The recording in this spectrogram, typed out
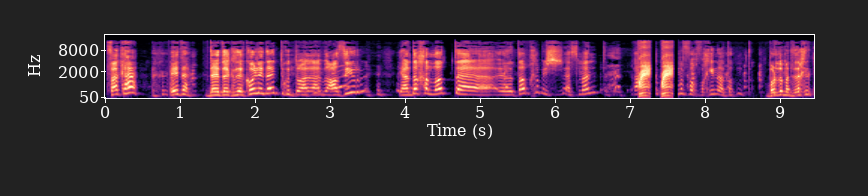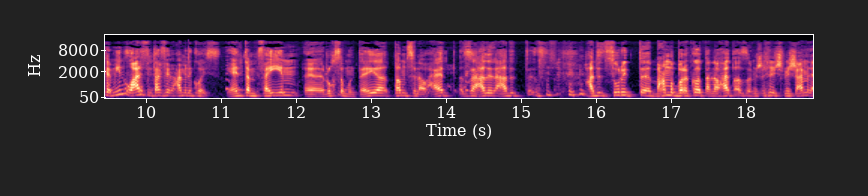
فاكهه إيه ده ده ده, ده كل ده أنتوا كنتوا عصير يعني ده خلاط آه، طبخ مش أسمنت. مفخفخين يا طنط. برضه ما انت داخل كمين وعارف انت عارف عامل إيه كويس. يعني انت مفيم آه، رخصة منتهية طمس لوحات حاطط حاطط حاطط صورة محمد بركات على اللوحات أصلا مش مش مش عامل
